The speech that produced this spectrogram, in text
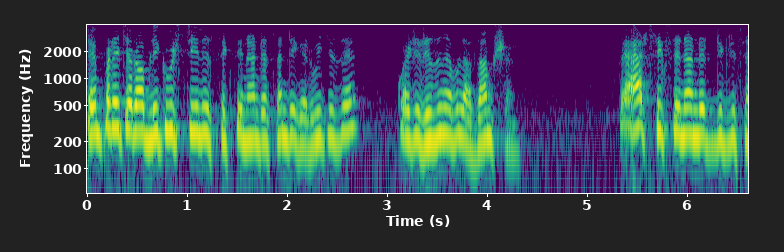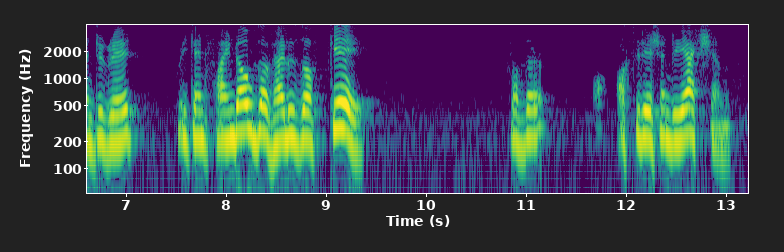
temperature of liquid steel is 1600 centigrade which is a quite a reasonable assumption. So, at 1600 degree centigrade we can find out the values of K from the oxidation reactions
